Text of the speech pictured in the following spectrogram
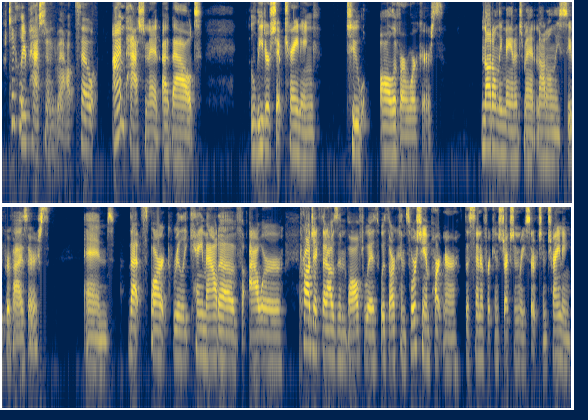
Particularly passionate about. So I'm passionate about leadership training to all of our workers, not only management, not only supervisors. And that spark really came out of our project that I was involved with with our consortium partner, the Center for Construction Research and Training.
